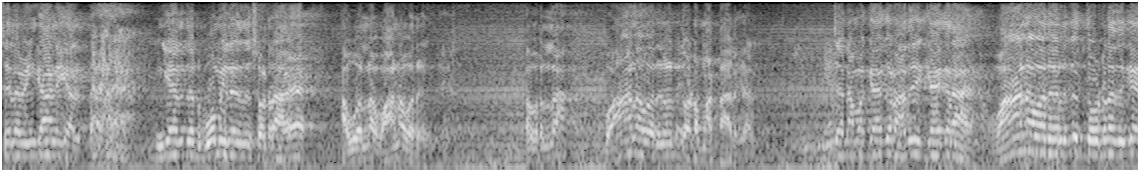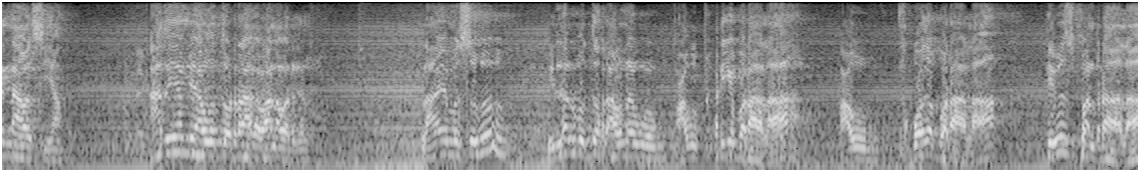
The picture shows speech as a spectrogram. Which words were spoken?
சில விஞ்ஞானிகள். இங்கே இருந்து பூமியிலேருந்து இருந்து அவெல்லாம் வானவருங்க. அவெல்லாம் வானவர்கள் தொட மாட்டார்கள். சரி நம்ம கேட்குறோம் அதையும் கேட்குறா வானவர்களுக்கு தொடுறதுக்கு என்ன அவசியம்? அதையும் போய் அவங்க தொடுறாங்க வானவர்கள்? லாயமசுகு இல்லல் புத்தர் அவனை அவ படிக்க போகிறாளா அவ போத போகிறாளா யூஸ் பண்ணுறாளா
